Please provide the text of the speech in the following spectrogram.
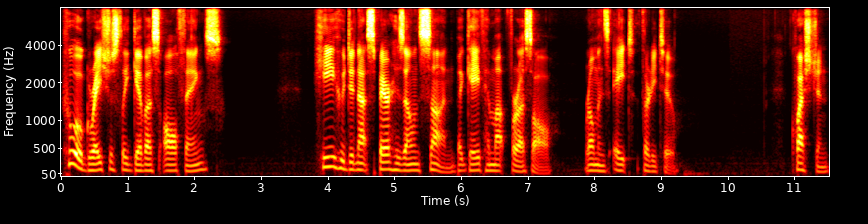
Who will graciously give us all things? He who did not spare his own son, but gave him up for us all. Romans 8:32. Question:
